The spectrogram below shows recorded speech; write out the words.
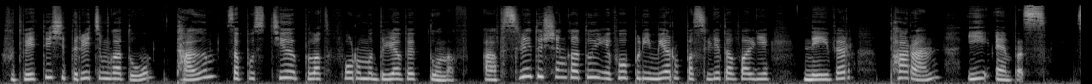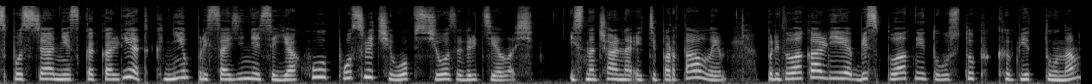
В 2003 году Таум запустил платформу для вебтунов, а в следующем году его примеру последовали Naver, Paran и Empress. Спустя несколько лет к ним присоединился Yahoo, после чего все завертелось. Изначально эти порталы предлагали бесплатный доступ к вебтунам,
